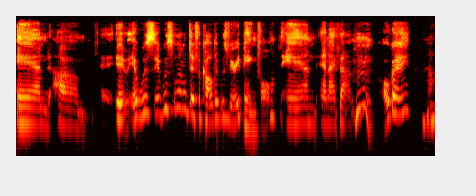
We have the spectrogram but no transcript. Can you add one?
and um, it, it was it was a little difficult it was very painful and and i thought hmm okay mm-hmm.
